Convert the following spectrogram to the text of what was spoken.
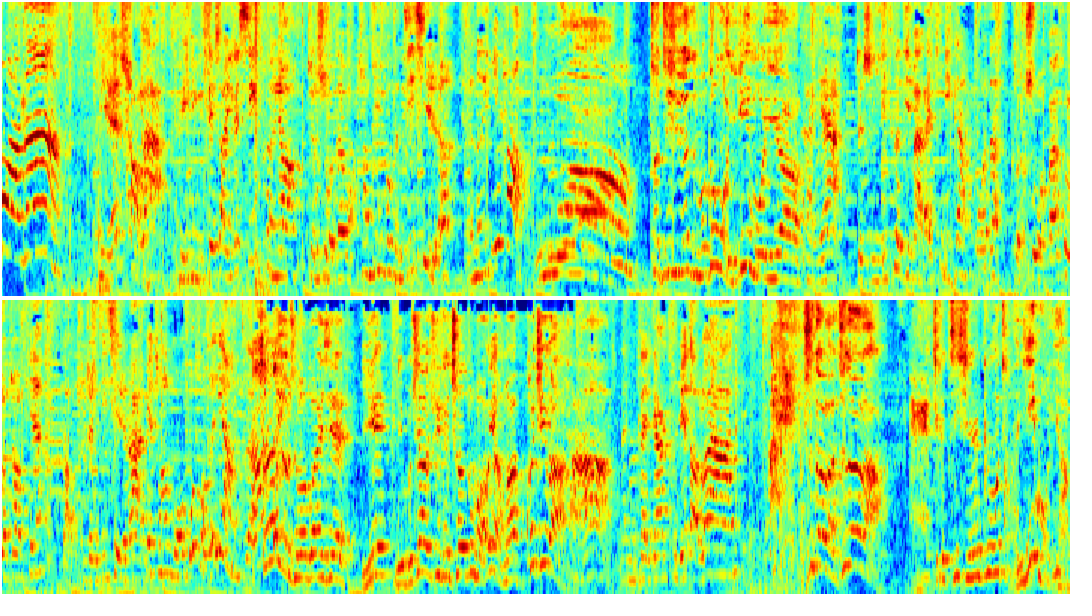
我的。别吵啦，给你们介绍一个新朋友，这是我在网上订购的机器人，全能一号。哇，这机器人怎么跟我一模一样？哎呀，这是姨特地买来替你干活的，可是我发错了照片，导致这机器人啊变成了蘑菇头的样子。这有什么关系？姨，你不是要去给车做保养吗？快去吧！好，那你在家可别捣乱啊。哎知道了，知道了。哎，这个机器人跟我长得一模一样，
